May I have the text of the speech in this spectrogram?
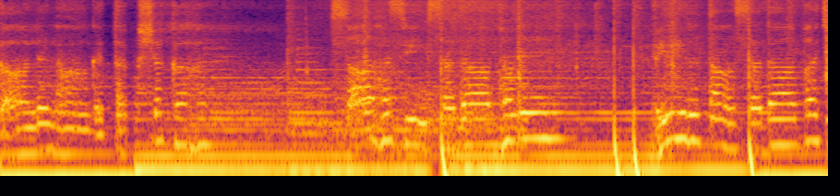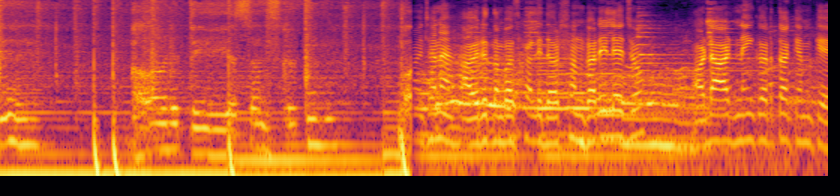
कालनागतक्षकः साहसी सदा भवे वीरता सदा भजे भारतीय संस्कृति છે ને આવી રીતના બસ ખાલી દર્શન કરી લેજો અડાડ નહીં કરતા કેમ કે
